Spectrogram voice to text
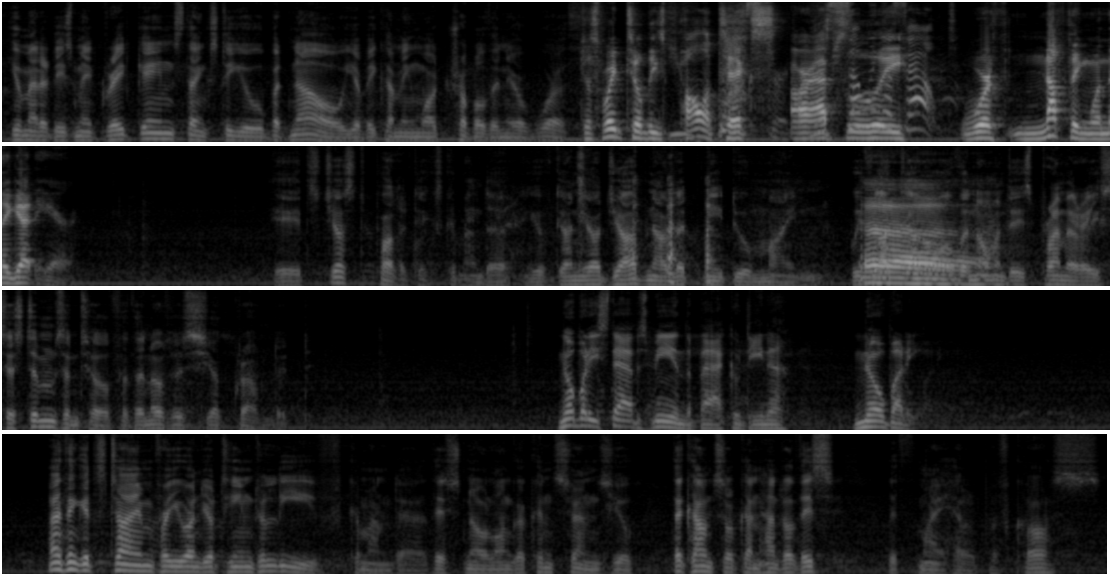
Humanity's made great gains thanks to you, but now you're becoming more trouble than you're worth. Just wait till these politics bastard. are You're absolutely selling us out. worth nothing when they get here. It's just politics, Commander. You've done your job, now let me do mine. We've uh, locked down all the Normandy's primary systems until further notice you're grounded. Nobody stabs me in the back, Udina. Nobody. I think it's time for you and your team to leave, Commander. This no longer concerns you. The Council can handle this, with my help, of course.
